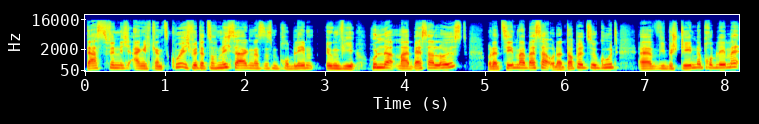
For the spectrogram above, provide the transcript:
das finde ich eigentlich ganz cool. Ich würde jetzt noch nicht sagen, dass es ein Problem irgendwie hundertmal besser löst oder zehnmal besser oder doppelt so gut äh, wie bestehende Probleme.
